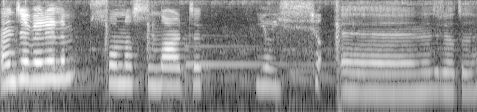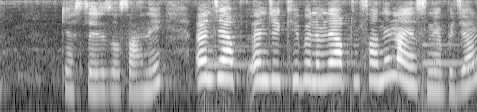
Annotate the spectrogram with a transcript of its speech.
Önce verelim. Sonrasında artık ee, nedir adı? Gösteririz o sahneyi. Önce yap, önceki bölümde yaptığım sahnenin aynısını yapacağım.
